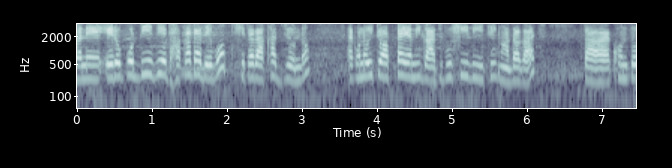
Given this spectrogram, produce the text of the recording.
মানে এর ওপর দিয়ে যে ঢাকাটা দেব সেটা রাখার জন্য। এখন ওই টপটায় আমি গাছ বসিয়ে দিয়েছি, গাঁদা গাছ। তা এখন তো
